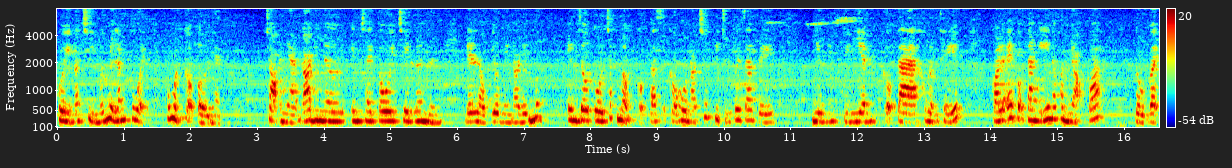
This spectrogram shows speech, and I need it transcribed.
Hồi nó chỉ mới 15 tuổi, có một cậu ở nhà trọ nhà Gardiner, em trai tôi trên London. Đây là yêu mình nói đến mức em dâu tôi chắc mộng cậu ta sẽ cầu hôn nó trước khi chúng tôi ra về. Nhưng tuy nhiên, cậu ta không làm thế. Có lẽ cậu ta nghĩ nó còn nhỏ quá. Dù vậy,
